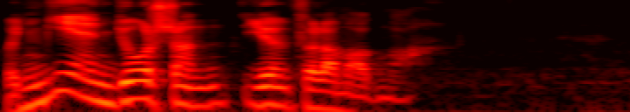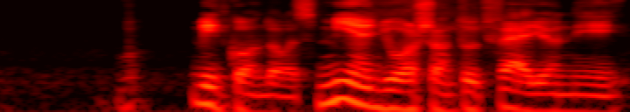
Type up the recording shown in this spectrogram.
hogy milyen gyorsan jön föl a magma. Mit gondolsz? Milyen gyorsan tud feljönni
